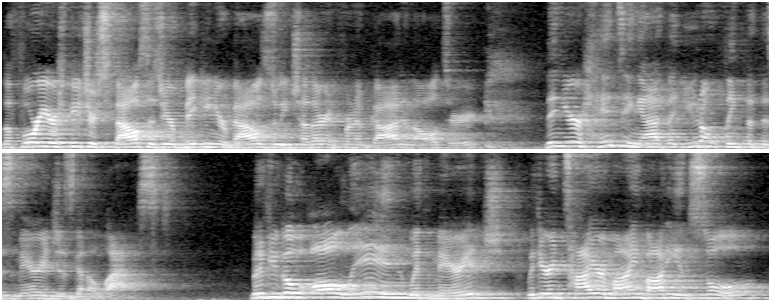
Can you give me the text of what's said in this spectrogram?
before your future spouse as you're making your vows to each other in front of God in the altar, then you're hinting at that you don't think that this marriage is going to last. But if you go all in with marriage, with your entire mind, body, and soul,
